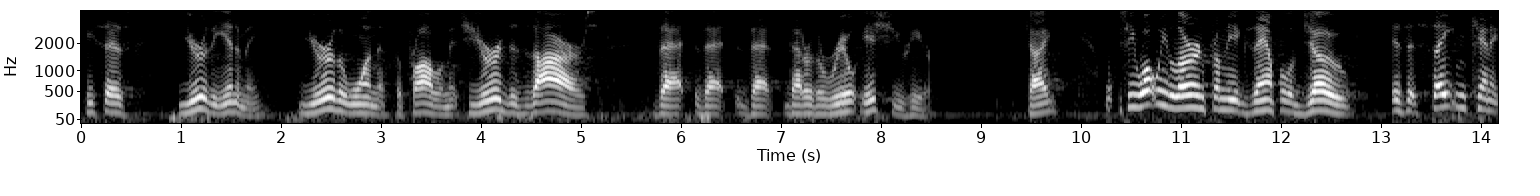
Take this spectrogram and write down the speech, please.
He says, You're the enemy. You're the one that's the problem. It's your desires that, that, that, that are the real issue here. Okay? See, what we learn from the example of Job is that Satan can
